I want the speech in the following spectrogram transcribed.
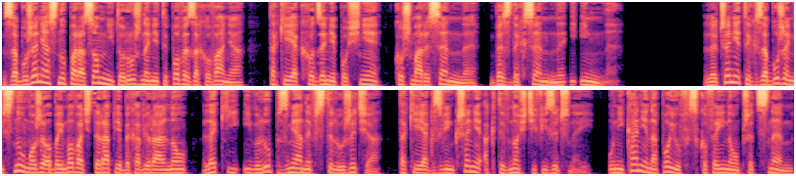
Zaburzenia snu parasomni to różne nietypowe zachowania, takie jak chodzenie po śnie, koszmary senne, bezdech senny i inne. Leczenie tych zaburzeń snu może obejmować terapię behawioralną, leki i lub zmiany w stylu życia, takie jak zwiększenie aktywności fizycznej, unikanie napojów z kofeiną przed snem,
